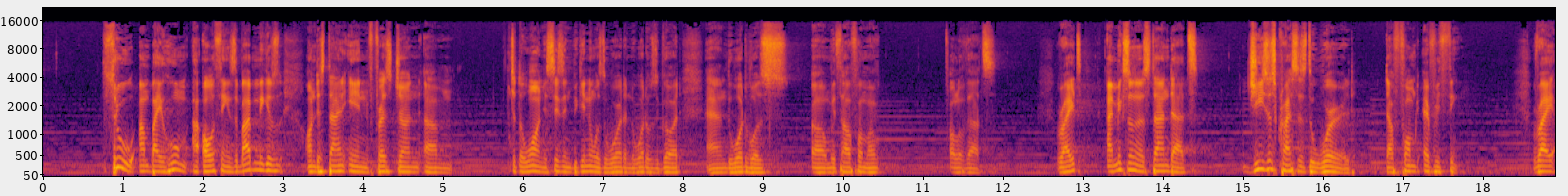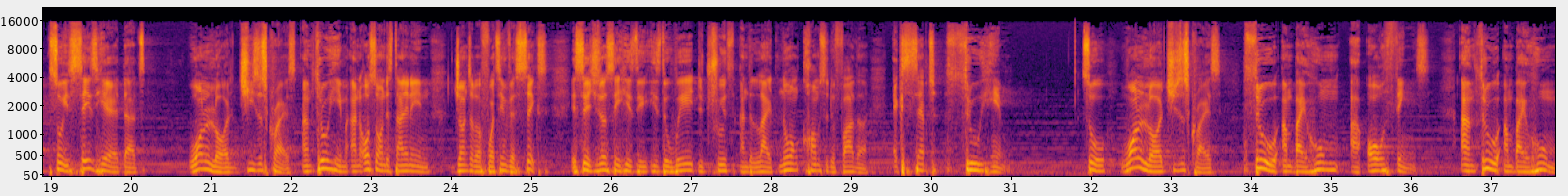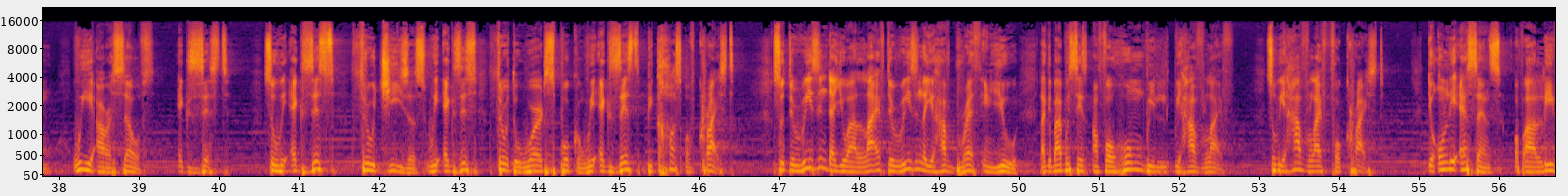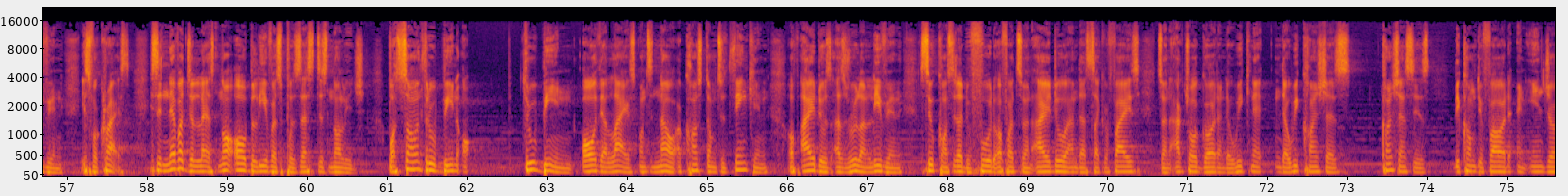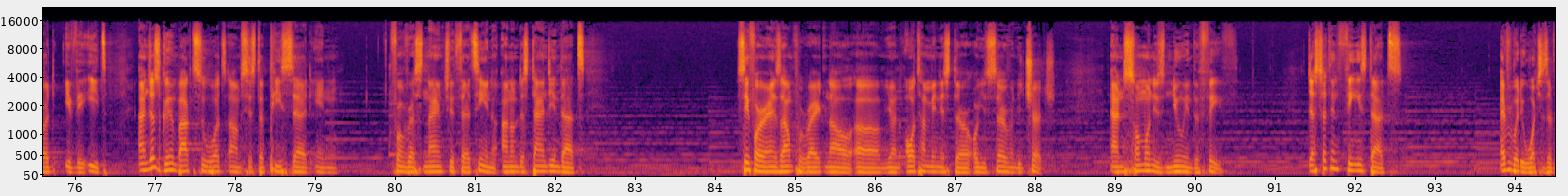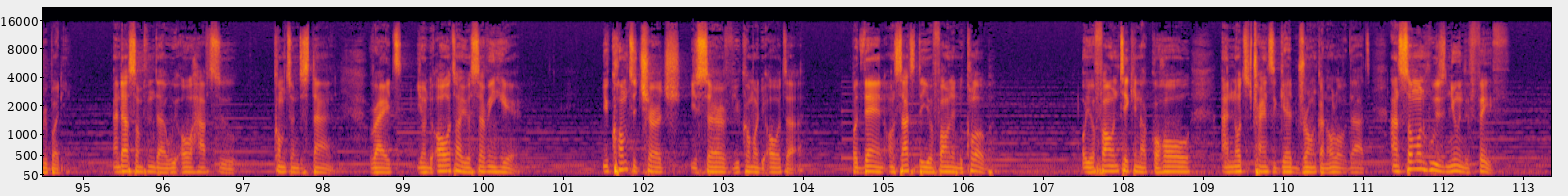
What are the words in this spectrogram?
Through and by whom are all things. The Bible makes us understand in First John um, chapter 1, it says, In the beginning was the Word, and the Word was God, and the Word was um, without form of all of that. Right? And makes us understand that Jesus Christ is the Word that formed everything. Right? So it says here that one Lord, Jesus Christ, and through him, and also understanding in John chapter 14, verse 6, it says, Jesus says he's the, he's the way, the truth, and the light. No one comes to the Father except through him. So, one Lord, Jesus Christ, through and by whom are all things, and through and by whom we ourselves exist. So, we exist through Jesus, we exist through the word spoken, we exist because of Christ. So the reason that you are alive, the reason that you have breath in you, like the Bible says, and for whom we, we have life. So we have life for Christ. The only essence of our living is for Christ. He said, Nevertheless, not all believers possess this knowledge, but some through being through being all their lives until now accustomed to thinking of idols as real and living, still consider the food offered to an idol and that sacrifice to an actual God and the weakness and the weak conscience, consciences become defiled and injured if they eat. And just going back to what um, Sister P said in from verse 9 to 13, and understanding that, say for example, right now, um, you're an altar minister or you serve in the church, and someone is new in the faith. There are certain things that everybody watches everybody, and that's something that we all have to come to understand, right? You're on the altar, you're serving here. You come to church, you serve, you come on the altar, but then on Saturday you're found in the club or you're found taking alcohol and not trying to get drunk and all of that. And someone who is new in the faith,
